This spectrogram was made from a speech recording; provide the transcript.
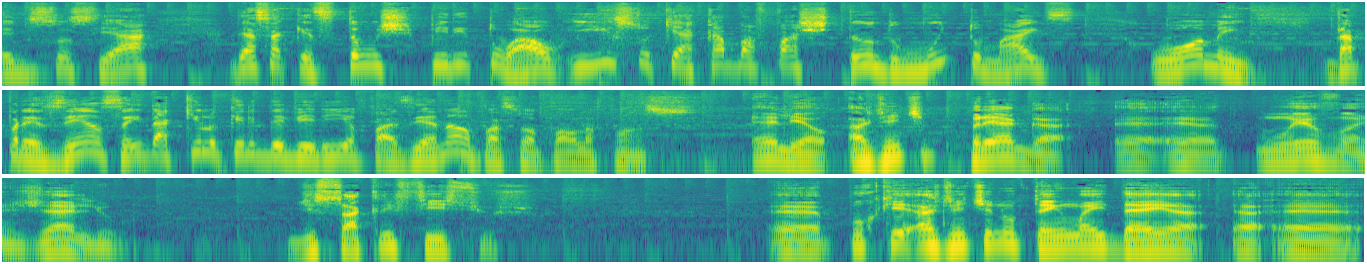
dissociar dessa questão espiritual e isso que acaba afastando muito mais o homem da presença e daquilo que ele deveria fazer, não, pastor Paulo Afonso? Eliel, a gente prega é, é, um evangelho de sacrifícios. É, porque a gente não tem uma ideia é, é,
